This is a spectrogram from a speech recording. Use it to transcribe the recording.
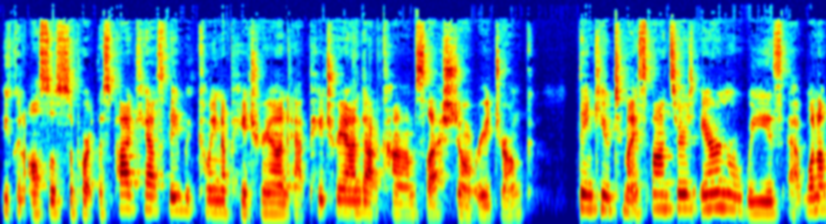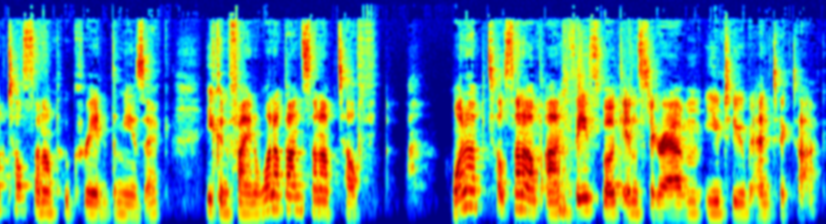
You can also support this podcast by becoming a Patreon at patreon.com slash don't read drunk. Thank you to my sponsors, Aaron Ruiz at One Up Till Sunup, who created the music. You can find One Up on Sunup till One Up Till Sunup on Facebook, Instagram, YouTube, and TikTok.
